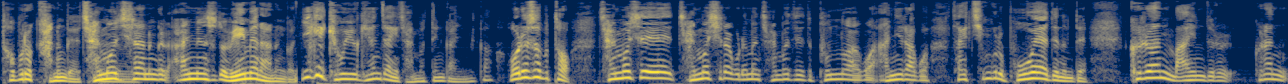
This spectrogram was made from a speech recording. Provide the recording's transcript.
더불어 가는 거예요. 잘못이라는 걸 알면서도 외면하는 것. 이게 교육 현장이 잘못된 거 아닙니까? 어려서부터 잘못에 잘못이라고 그러면 잘못에 대해서 분노하고 아니라고 자기 친구를 보호해야 되는데 그러한 마인드를 그런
